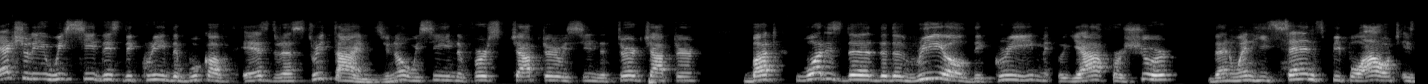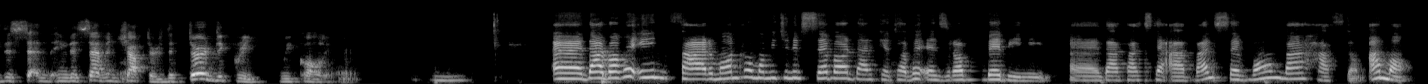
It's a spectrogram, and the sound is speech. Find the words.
Actually, we see this decree in the book of Esdras three times. You know, we see in the first chapter, we see in the third chapter. But what is the, the, the real decree? Yeah, for sure. Then when he sends people out is the in the seven chapters, the third decree, we call it. Mm. در واقع این فرمان رو ما می‌تونیم سه بار در کتاب ازرا ببینیم. در فصل اول سوم و هفتم. اما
